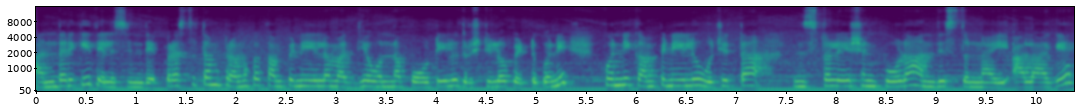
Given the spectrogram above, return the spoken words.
అందరికీ తెలిసిందే. ప్రస్తుతం ప్రముఖ కంపెనీల మధ్య ఉన్న పోటీలు దృష్టిలో పెట్టుకొని కొన్ని కంపెనీలు ఉచిత ఇన్స్టలేషన్ కూడా అందిస్తున్నాయి. అలాగే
